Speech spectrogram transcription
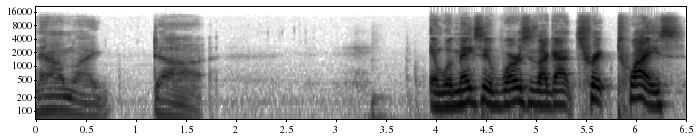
Now I'm like, duh. And what makes it worse is I got tricked twice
